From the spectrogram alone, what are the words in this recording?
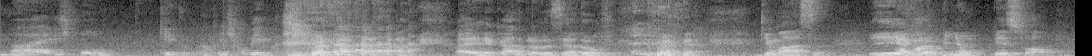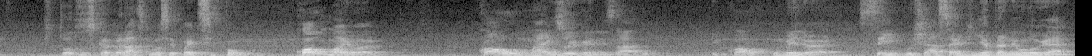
mas, pô, Quito, aprende comigo. Aí, recado pra você, Adolfo. que massa. E agora, opinião pessoal. De todos os campeonatos que você participou, qual o maior, qual o mais organizado e qual o melhor? Sem puxar a sardinha pra nenhum lugar.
